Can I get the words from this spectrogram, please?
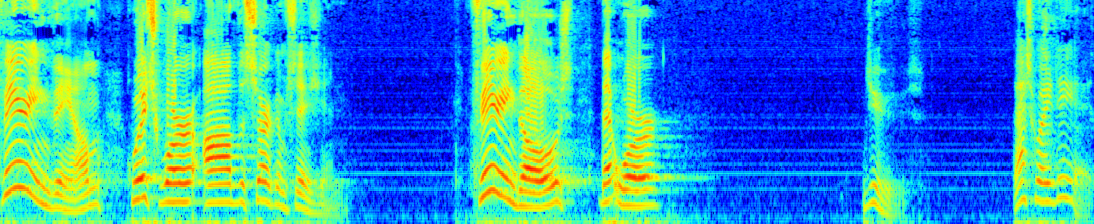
fearing them which were of the circumcision, fearing those that were Jews. That's what he did.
